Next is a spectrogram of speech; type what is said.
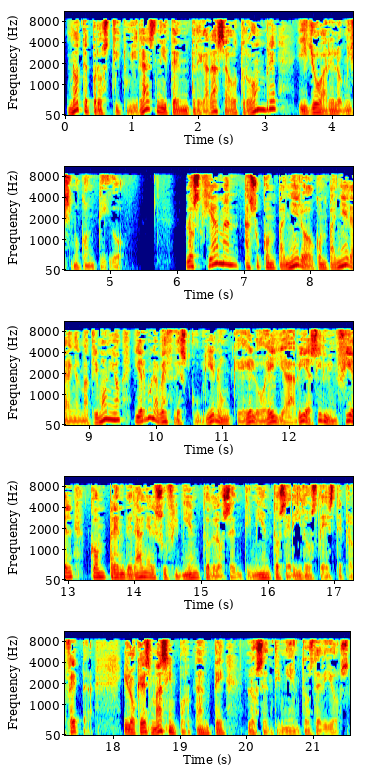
no te prostituirás ni te entregarás a otro hombre, y yo haré lo mismo contigo. Los que aman a su compañero o compañera en el matrimonio y alguna vez descubrieron que él o ella había sido infiel, comprenderán el sufrimiento de los sentimientos heridos de este profeta, y lo que es más importante, los sentimientos de Dios.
